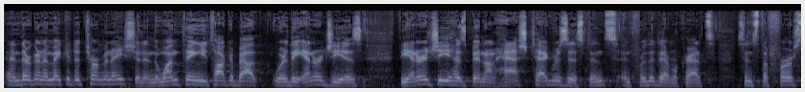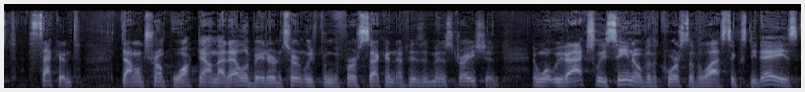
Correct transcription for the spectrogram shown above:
and they're going to make a determination. And the one thing you talk about where the energy is, the energy has been on hashtag resistance and for the Democrats since the first second Donald Trump walked down that elevator, and certainly from the first second of his administration. And what we've actually seen over the course of the last 60 days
